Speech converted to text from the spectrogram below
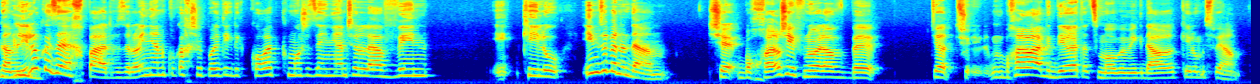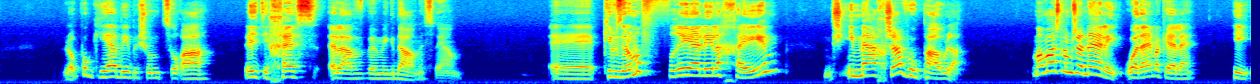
גם לי לא כזה אכפת, וזה לא עניין כל כך של פוליטיקלי קורקט, כמו שזה עניין של להבין, אי- כאילו, אם זה בן אדם שבוחר שיפנו אליו ב... את בוחר להגדיר את עצמו במגדר כאילו מסוים, לא פוגע בי בשום צורה להתייחס אליו במגדר מסוים. אה, כאילו זה לא מפריע לי לחיים, אם מעכשיו הוא פאולה. ממש לא משנה לי, הוא עדיין בכלא, היא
